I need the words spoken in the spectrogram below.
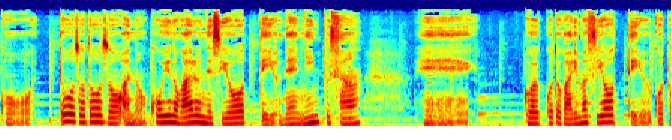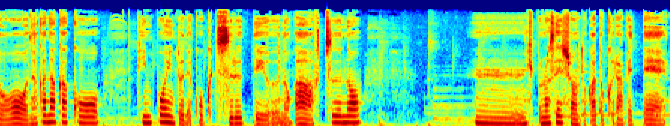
こうどうぞどうぞあのこういうのがあるんですよっていうね妊婦さん、えーこういうことがありますよっていうことをなかなかこうピンポイントで告知するっていうのが普通のうーんヒプノセッションとかと比べて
